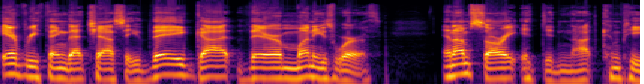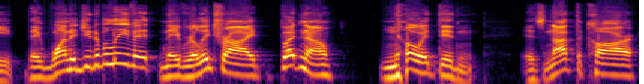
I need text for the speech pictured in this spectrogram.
everything that chassis. They got their money's worth. And I'm sorry, it did not compete. They wanted you to believe it, and they really tried, but no, no, it didn't. It's not the car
